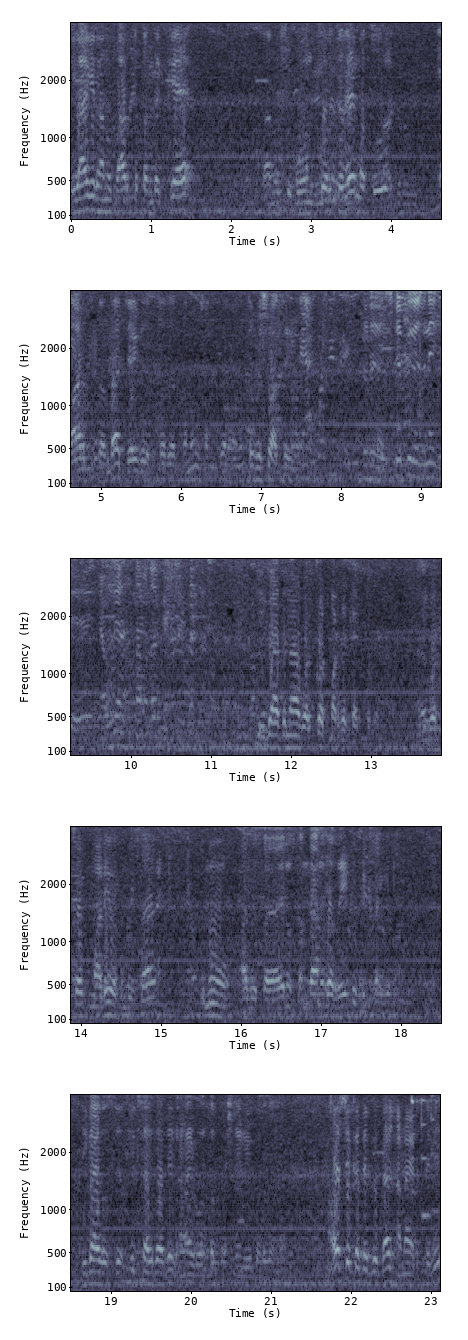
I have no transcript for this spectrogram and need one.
ಹೀಗಾಗಿ ನಾನು ಭಾರತ ತಂಡಕ್ಕೆ ನಾನು ಶುಭವನ್ನು ಕೋರ್ತೇನೆ ಮತ್ತು ಭಾರತ ತಂಡ ಜಯಗಳಿಸ್ತದೆ ಅಂತ ನನಗೆ ಸಂಪೂರ್ಣವಾದಂಥ ವಿಶ್ವಾಸ ಇದೆ. ಈಗ ಅದನ್ನು ವರ್ಕೌಟ್ ಮಾಡಬೇಕಾಗ್ತದೆ. ವರ್ಕೌಟ್ ಮಾಡಿ ಒಂದು ದಿವಸ ಇನ್ನೂ ಅದು ಸ ಏನು ಸಂಧಾನದ ರೇಟು ಫಿಕ್ಸ್ ಆಗಿಲ್ಲ. ಈಗ ಅದು ಫಿಕ್ಸ್ ಆಗದಾದ್ರೆ ಹಣ ಇಡುವಂಥ ಪ್ರಶ್ನೆ ನೀವು ಬರೋದಿಲ್ಲ. ಅವಶ್ಯಕತೆ ಬಿದ್ದಾಗ ಹಣ ಇಡ್ತೀವಿ.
